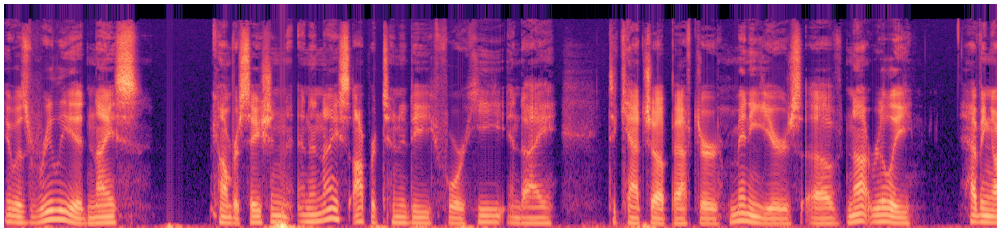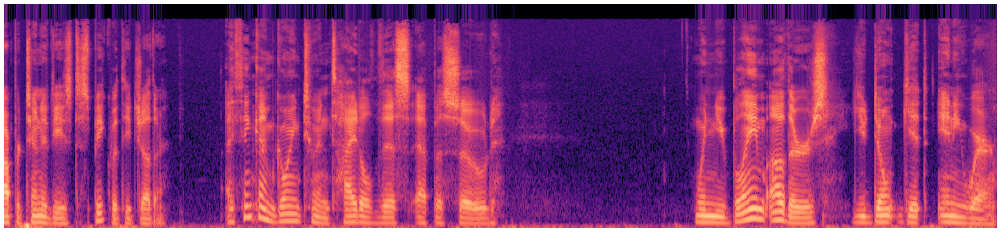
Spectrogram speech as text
It was really a nice conversation and a nice opportunity for he and I to catch up after many years of not really having opportunities to speak with each other. I think I'm going to entitle this episode When You Blame Others, You Don't Get Anywhere.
